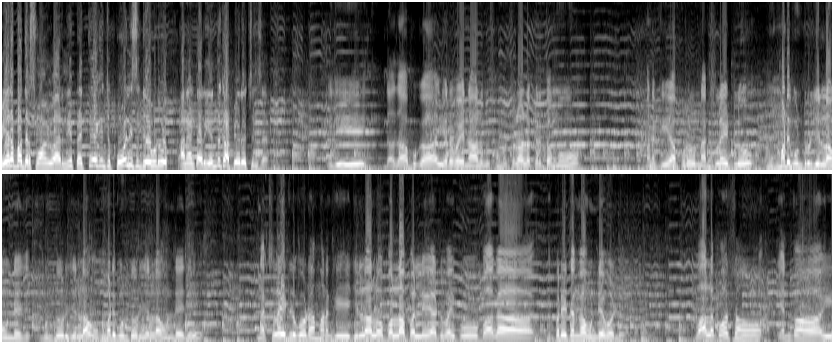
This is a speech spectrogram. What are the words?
వీరభద్ర స్వామి వారిని ప్రత్యేకించి పోలీసు దేవుడు అని అంటారు. ఎందుకు ఆ పేరు వచ్చింది సార్? ఇది దాదాపుగా ఇరవై నాలుగు సంవత్సరాల క్రితము మనకి అప్పుడు నక్సలైట్లు ఉమ్మడి గుంటూరు జిల్లా ఉండేది. గుంటూరు జిల్లా ఉమ్మడి గుంటూరు జిల్లా ఉండేది. నక్సలైట్లు కూడా మనకి జిల్లాలో బొల్లాపల్లి అటువైపు బాగా విపరీతంగా ఉండేవాళ్ళు. వాళ్ళ కోసం వెనక ఈ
